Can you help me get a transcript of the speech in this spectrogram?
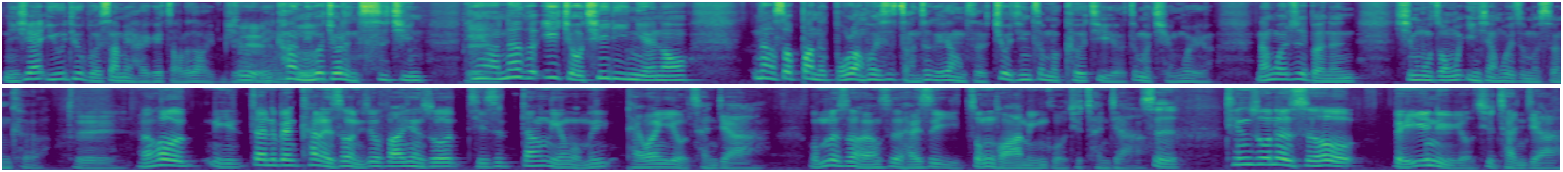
你现在 YouTube 上面还可以找得到影片，你看你会觉得很吃惊。天啊，那个一九七零年哦，那时候办的博览会是长这个样子，就已经这么科技了，这么前卫了，难怪日本人心目中印象会这么深刻。对，然后你在那边看的时候，你就发现说，其实当年我们台湾也有参加，我们那时候好像是还是以中华民国去参加。是，听说那时候北一女有去参加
